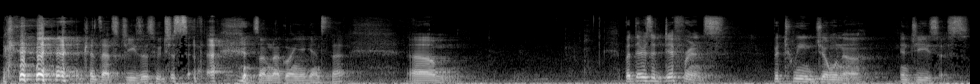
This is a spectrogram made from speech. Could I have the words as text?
because that's Jesus who just said that. So I'm not going against that. Um, but there's a difference between Jonah and Jesus.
